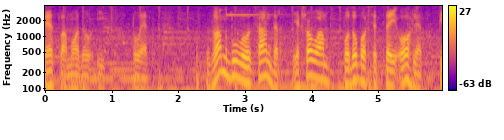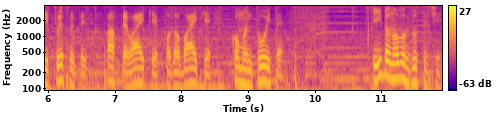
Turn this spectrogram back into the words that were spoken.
Tesla Model X Plaid. З вами був Олександр. Якщо вам сподобався цей огляд, підписуйтесь, ставте лайки, вподобайки, коментуйте. І до нових зустрічей!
